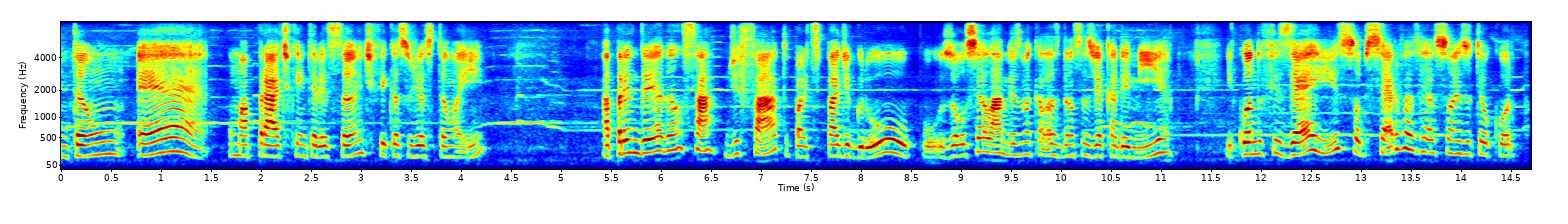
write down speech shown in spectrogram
Então é uma prática interessante, fica a sugestão aí. Aprender a dançar, de fato, participar de grupos ou sei lá, mesmo aquelas danças de academia. E quando fizer isso, observa as reações do teu corpo.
